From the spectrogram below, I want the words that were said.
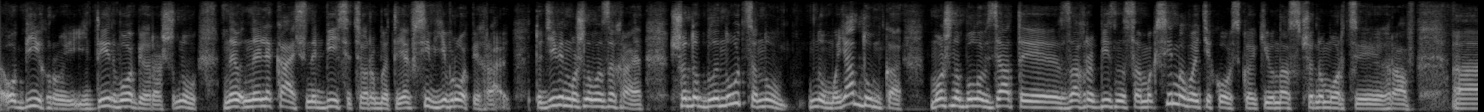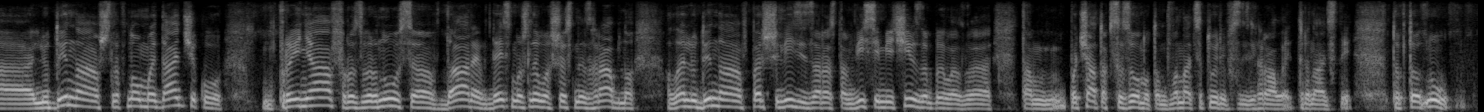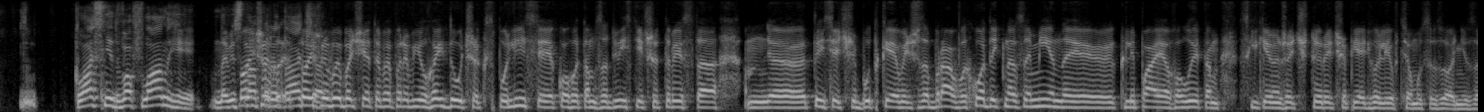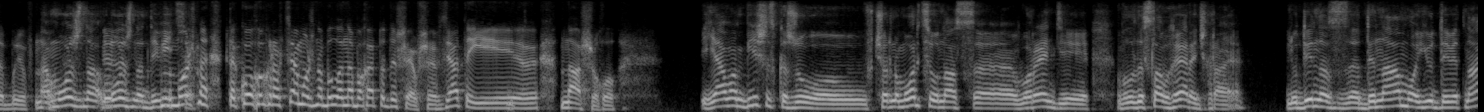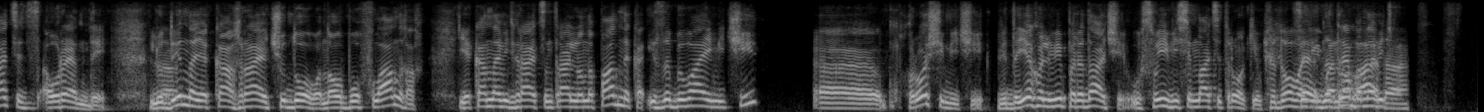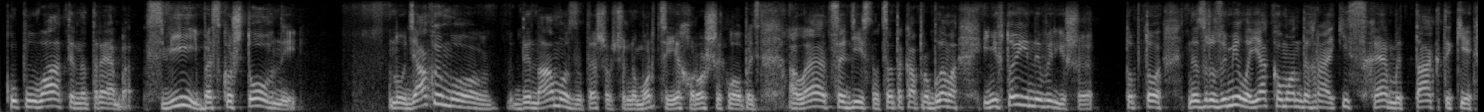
обігруй, йди в обіграш. Ну не, не лякайся, не бійся цього робити, як всі в Європі грають. Тоді він можливо заграє. Щодо блину, це ну, ну моя думка. Можна було взяти з агробізнесу Максима Войтіховського, який у нас в Чорноморці грав. А, людина в штрафному майданчику прийняв, розвернувся, вдарив, десь, можливо, щось незграбно. Але людина в першій лізі зараз там 8 м'ячів забила за там початок сезону, там 12 турів зіграли, 13. Тобто, ну. Класні два фланги, навісна Той же, передача. той же, вибач, я тебе переб'ю, гайдучик з Полісся, якого там за 200 чи 300 е, тисяч Буткевич забрав, виходить на заміни, кліпає голи, там, скільки він вже 4 чи 5 голів в цьому сезоні забив. А можна, е, можна, дивіться. Можна, такого гравця можна було набагато дешевше взяти і е, нашого. Я вам більше скажу: в Чорноморці у нас в оренді Владислав Герич грає. Людина з Динамо Ю-19 з оренди. Людина, яка грає чудово на обох флангах, яка навіть грає центрального нападника і забиває м'ячі. Е, хороші м'ячі, віддає гольові передачі у свої 18 років. Чудова Це не треба нога, навіть да. купувати не треба. Свій безкоштовний. Ну, дякуємо Динамо за те, що в Чорноморці є хороший хлопець. Але це дійсно це така проблема, і ніхто її не вирішує. Тобто незрозуміло, як команда грає, якісь схеми, тактики,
